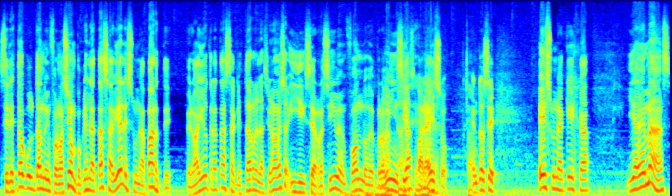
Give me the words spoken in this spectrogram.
se le está ocultando información, porque es la tasa vial es una parte, pero hay otra tasa que está relacionada a eso y se reciben fondos de provincia está, para eso. Entonces, es una queja. Y además,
